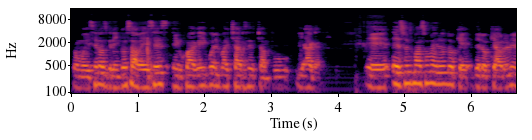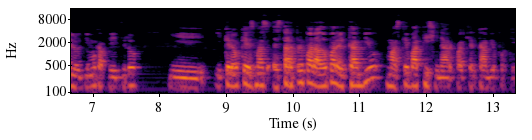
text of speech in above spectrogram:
como dicen los gringos a veces, enjuague y vuelva a echarse champú y hágale. Eh, eso es más o menos lo que, de lo que hablo en el último capítulo y, creo que es más estar preparado para el cambio más que vaticinar cualquier cambio porque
